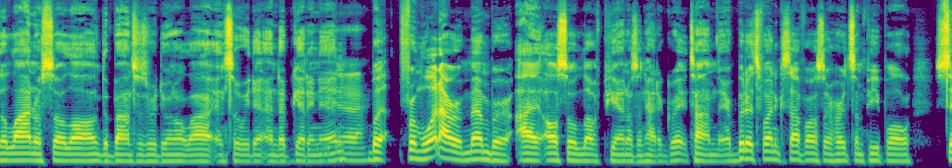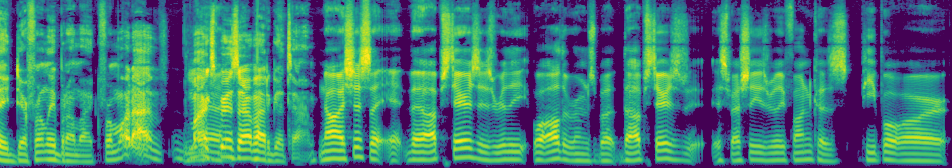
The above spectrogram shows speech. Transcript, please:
The line was so long, the bouncers were doing a lot, and so we didn't end up getting in. Yeah. But from what I remember, I also loved pianos and had a great time there. But it's funny because I've also heard some people say differently. But I'm like, from what I've my Yeah. experience there, I've had a good time. No, it's just uh, it, the upstairs is really well, all the rooms, but the upstairs especially is really fun because people are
